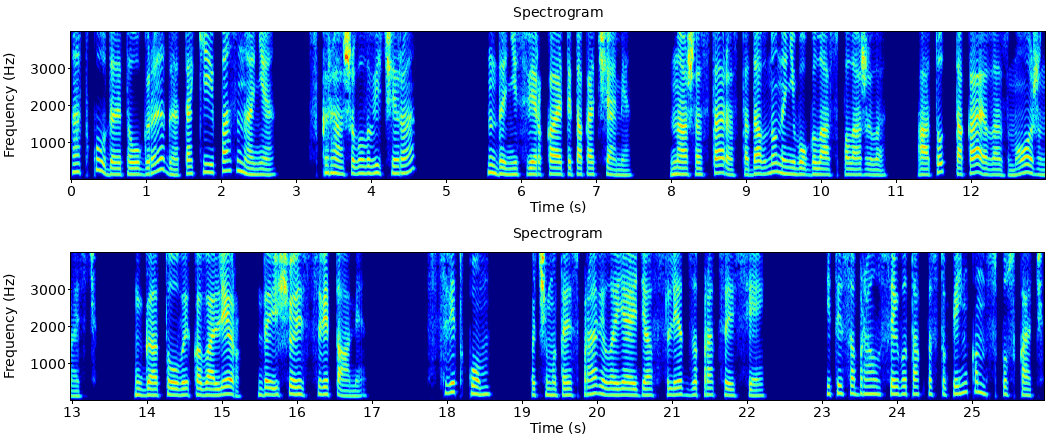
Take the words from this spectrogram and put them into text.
«Откуда это у Грега такие познания?» Скрашивал вечера? Да не сверкай ты так очами. Наша староста давно на него глаз положила. А тут такая возможность. Готовый кавалер, да еще и с цветами. С цветком. Почему-то исправила я, идя вслед за процессией. И ты собрался его так по ступенькам спускать?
